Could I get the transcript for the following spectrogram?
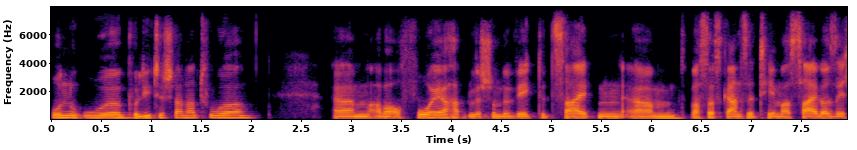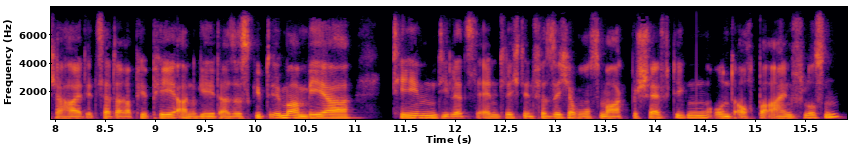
Unruhe politischer Natur. Ähm, aber auch vorher hatten wir schon bewegte Zeiten, ähm, was das ganze Thema Cybersicherheit etc. pp angeht. Also es gibt immer mehr Themen, die letztendlich den Versicherungsmarkt beschäftigen und auch beeinflussen.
